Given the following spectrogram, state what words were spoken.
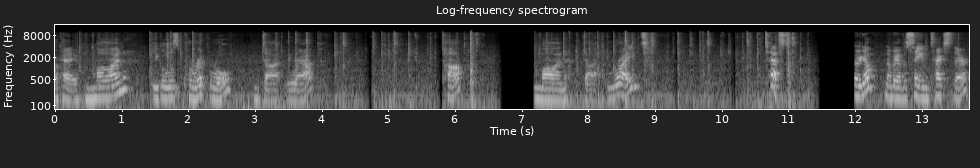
Okay, mon equals peripheral dot wrap top mon dot write test. There we go. Now we have the same text there.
